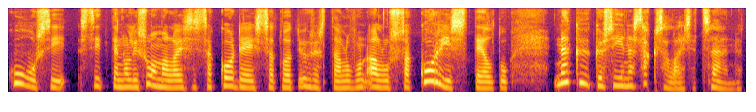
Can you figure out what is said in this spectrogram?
kuusi sitten oli suomalaisissa kodeissa 1900-luvun alussa koristeltu? Näkyykö siinä saksalaiset säännöt?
